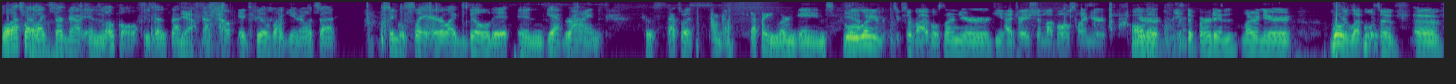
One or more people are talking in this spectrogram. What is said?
Well, that's why I like starting out in local because that's Yeah. that's how it feels like. You know, it's that single player, like build it and yeah, grind. Because that's what I don't know. That's how you learn games. Yeah, Well, learn your basic survivals, learn your dehydration levels, learn your all your that. the burden, learn your your Well, levels of of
